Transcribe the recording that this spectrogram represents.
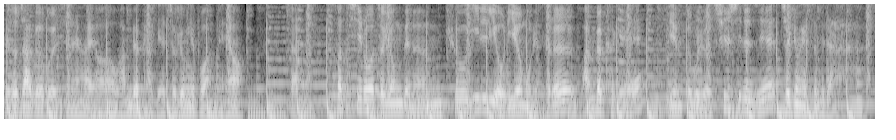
개조 작업을 진행하여 완벽하게 적용해 보았네요. 자, 터치로 적용되는 Q125 rear 모니터를 완벽하게 BMW 7 시리즈에 적용했습니다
